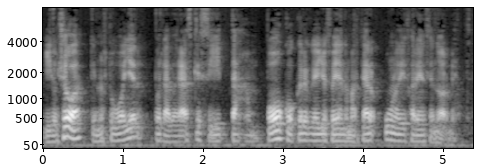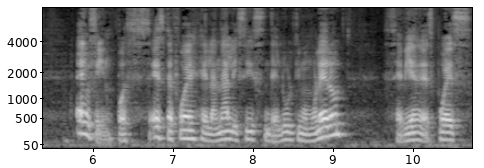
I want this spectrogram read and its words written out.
y Ochoa que no estuvo ayer, pues la verdad es que sí, tampoco creo que ellos vayan a marcar una diferencia enorme. En fin, pues este fue el análisis del último molero. Se viene después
